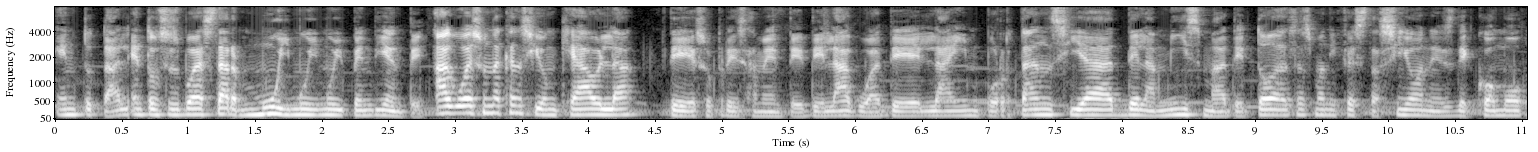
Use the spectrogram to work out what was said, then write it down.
en total. Entonces voy a estar muy muy muy pendiente. Agua es una canción que habla de eso precisamente, del agua, de la importancia de la misma, de todas las manifestaciones, de cómo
